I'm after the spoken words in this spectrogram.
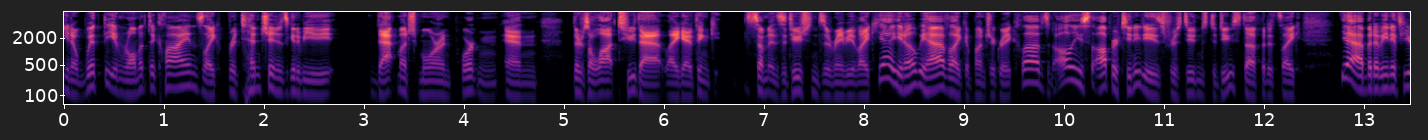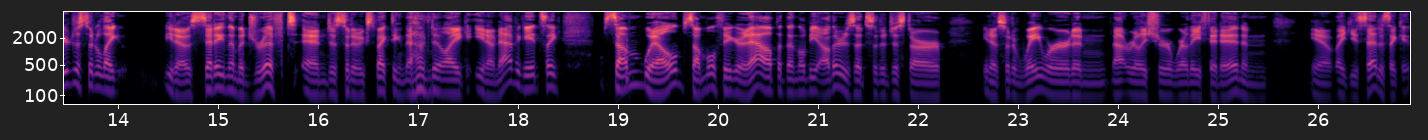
you know with the enrollment declines, like retention is going to be that much more important, and there's a lot to that. Like I think some institutions are maybe like, yeah, you know, we have like a bunch of great clubs and all these opportunities for students to do stuff. But it's like, yeah, but I mean, if you're just sort of like you know setting them adrift and just sort of expecting them to like you know navigate it's like some will some will figure it out but then there'll be others that sort of just are you know sort of wayward and not really sure where they fit in and you know like you said it's like they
